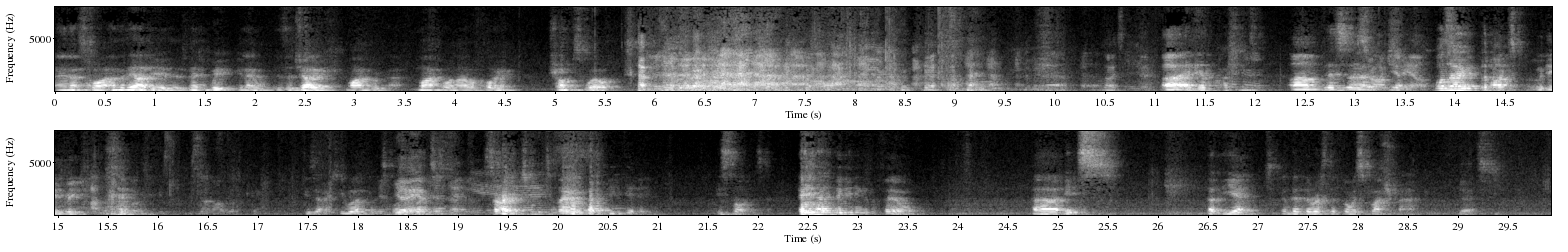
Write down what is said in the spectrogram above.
and that's why. I mean, the idea is meant we, you know, is a joke. Michael, Michael and I were calling it Trump's world. nice. Uh, any other questions? Um, there's a. Yeah. Well, no, the mic's within reach. Is it actually working? Yeah, yeah. Sorry, I just wanted to know at the beginning. It's not. At the beginning of the film, uh, it's at the end, and then the rest of the film is flashback. Yes.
